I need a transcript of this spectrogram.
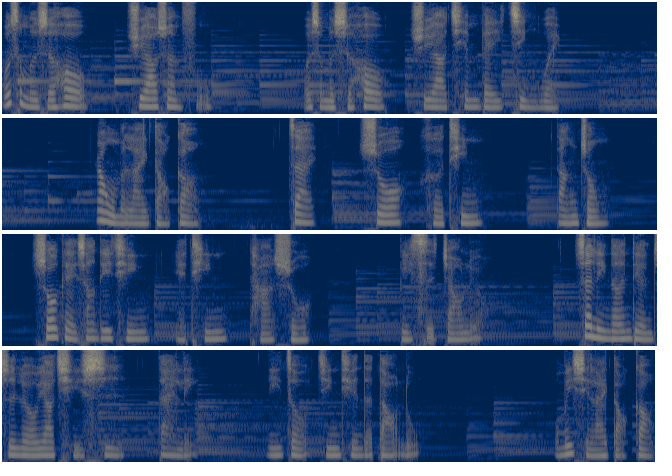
我什么时候需要顺服？我什么时候需要谦卑敬畏？让我们来祷告，在说和听当中，说给上帝听，也听他说，彼此交流。圣灵的恩典之流要启示。带领你走今天的道路，我们一起来祷告。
